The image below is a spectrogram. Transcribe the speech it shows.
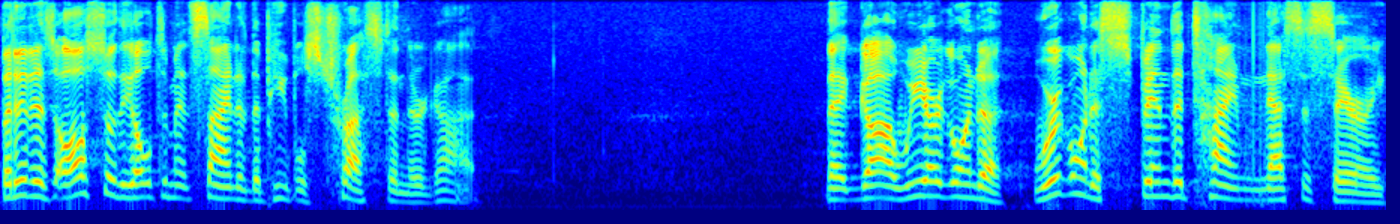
but it is also the ultimate sign of the people's trust in their God. That God, we are going to we're going to spend the time necessary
